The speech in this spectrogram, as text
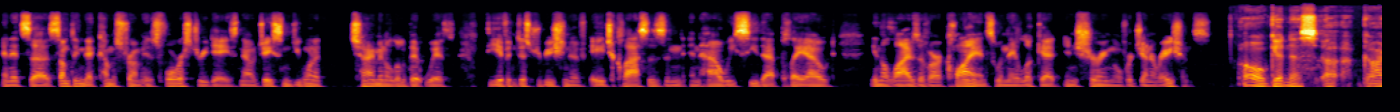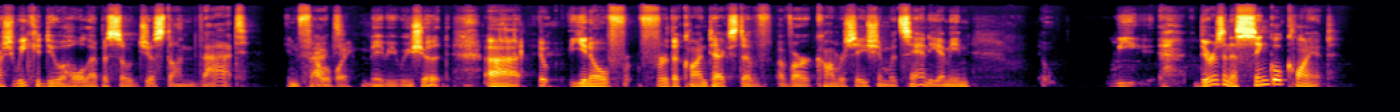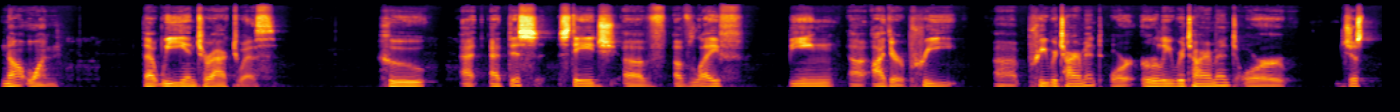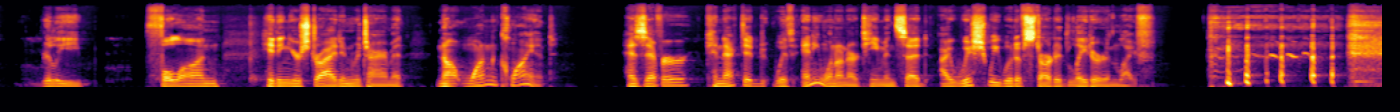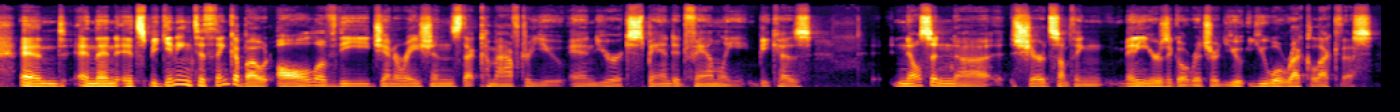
And it's uh, something that comes from his forestry days. Now jason do you want to chime in a little bit with the even distribution of age classes and, and how we see that play out in the lives of our clients when they look at insuring over generations? Oh goodness. Uh, gosh we could do a whole episode just on that In fact, Probably. maybe we should. Uh, it- you know, for, for the context of of our conversation with Sandy, I mean, we there isn't a single client, not one, that we interact with, who at at this stage of of life, being uh, either pre uh, pre retirement or early retirement or just really full on hitting your stride in retirement, not one client has ever connected with anyone on our team and said, I wish we would have started later in life. and and then it's beginning to think about all of the generations that come after you and your expanded family because Nelson uh, shared something many years ago, Richard. You you will recollect this.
